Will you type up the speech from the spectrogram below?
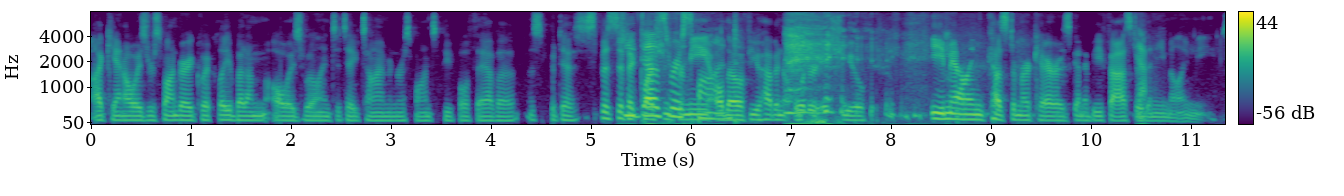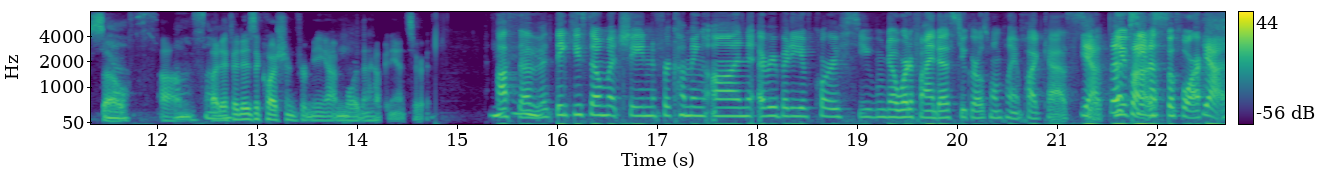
I can't always respond very quickly, but I'm always willing to take time and respond to people if they have a, a spe- specific does question for me. respond. Although if you have an order issue, emailing customer care is going to be faster Yeah. than emailing me. So, Yes. um, but if it is a question for me, I'm more than happy to answer it. Awesome. Thank you so much, Shane, for coming on. Everybody, of course, you know where to find us, Two Girls, One Plant podcast. Yeah, You- that's You've seen us. us before. yeah,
